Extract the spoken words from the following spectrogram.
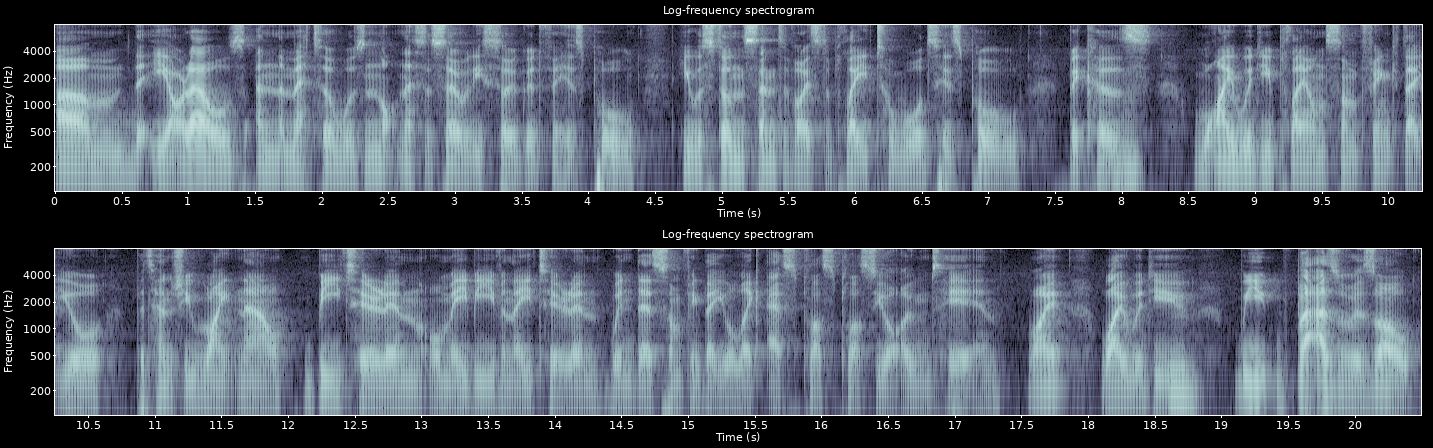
um, the ERLs and the meta was not necessarily so good for his pool, he was still incentivized to play towards his pool because mm-hmm. why would you play on something that you're potentially right now B tier in or maybe even A tier in when there's something that you're like S plus plus your own tier in, right? Why would you, mm. you but as a result,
